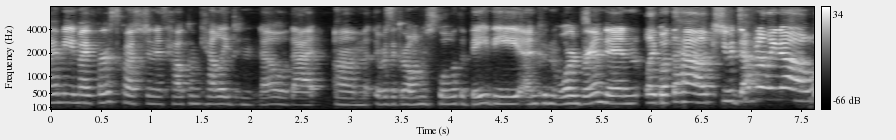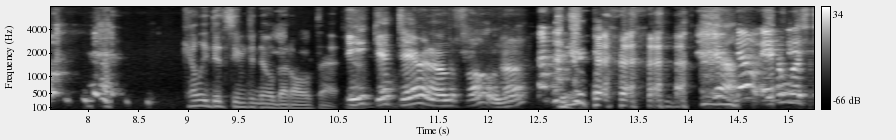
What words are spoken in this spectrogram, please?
I mean, my first question is how come Kelly didn't know that um, there was a girl in her school with a baby and couldn't warn Brandon? Like, what the heck? She would definitely know. Kelly did seem to know about all of that. Pete, get Darren on the phone, huh? Yeah. No, it- there was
